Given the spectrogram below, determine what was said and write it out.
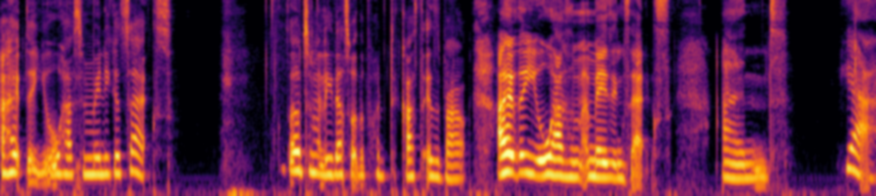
I hope that you all have some really good sex but ultimately, that's what the podcast is about. I hope that you all have some amazing sex. And yeah,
